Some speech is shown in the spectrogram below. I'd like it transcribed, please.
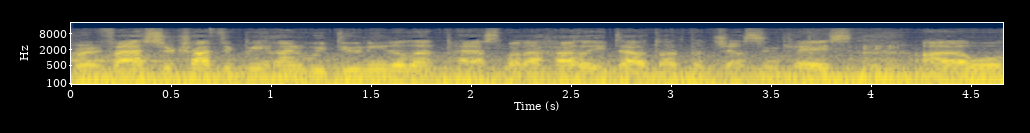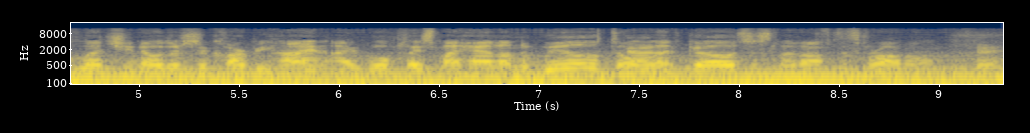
Great. Faster traffic behind, we do need to let pass, but I highly doubt that. But just in case, I will let you know there's a car behind. I will place my hand on the wheel. Don't Got let it. go. Just let off the throttle. Okay.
